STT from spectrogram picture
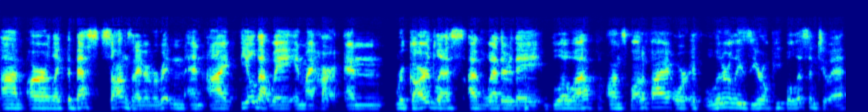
um, are like the best songs that i've ever written and i feel that way in my heart. And regardless of whether they blow up on spotify or if literally zero people listen to it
